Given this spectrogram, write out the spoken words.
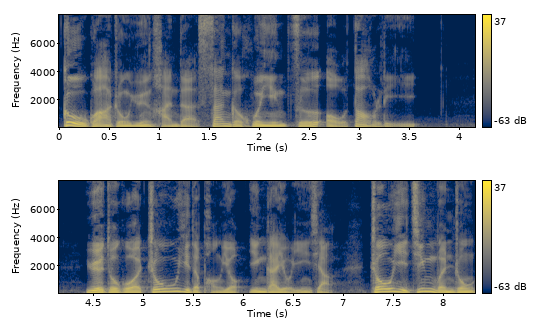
构卦中蕴含的三个婚姻择偶道理。阅读过周易的朋友应该有印象，周易经文中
